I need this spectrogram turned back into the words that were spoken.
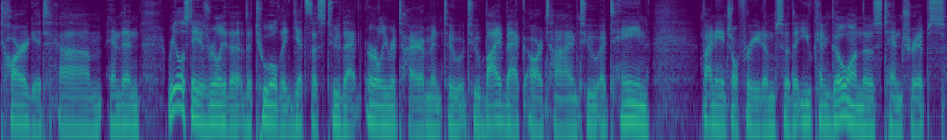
target, um, and then real estate is really the the tool that gets us to that early retirement, to to buy back our time, to attain financial freedom so that you can go on those 10 trips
